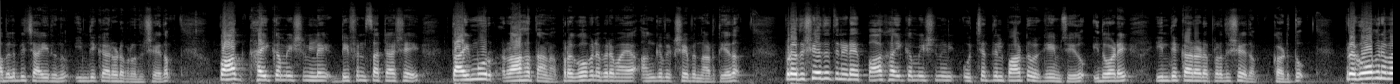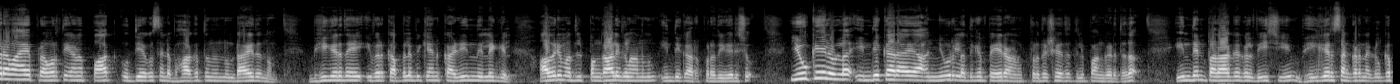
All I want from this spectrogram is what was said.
അപലപിച്ചായിരുന്നു ഇന്ത്യക്കാരുടെ പ്രതിഷേധം. പാക് ഹൈക്കമ്മീഷനിലെ ഡിഫൻസ് അറ്റാഷെ തൈമൂർ റാഹത്താണ് പ്രകോപനപരമായ അംഗവിക്ഷേപം നടത്തിയത്. പ്രതിഷേധത്തിനിടെ പാക് ഹൈക്കമ്മീഷനിൽ ഉച്ചത്തിൽ പാട്ടുവെക്കുകയും ചെയ്തു. ഇതോടെ ഇന്ത്യക്കാരുടെ പ്രതിഷേധം കടുത്തു. പ്രകോപനപരമായ പ്രവൃത്തിയാണ് പാക് ഉദ്യോഗസ്ഥന്റെ ഭാഗത്തു നിന്നുണ്ടായതെന്നും ഭീകരതയെ ഇവർക്ക് അപലപിക്കാൻ കഴിയുന്നില്ലെങ്കിൽ അവരും അതിൽ പങ്കാളികളാണെന്നും ഇന്ത്യക്കാർ പ്രതികരിച്ചു. യു കെയിലുള്ള ഇന്ത്യക്കാരായ അഞ്ഞൂറിലധികം പേരാണ് പ്രതിഷേധത്തിൽ പങ്കെടുത്തത്. ഇന്ത്യൻ പതാകകൾ വീശിയും ഭീകര സംഘടനകൾക്ക്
